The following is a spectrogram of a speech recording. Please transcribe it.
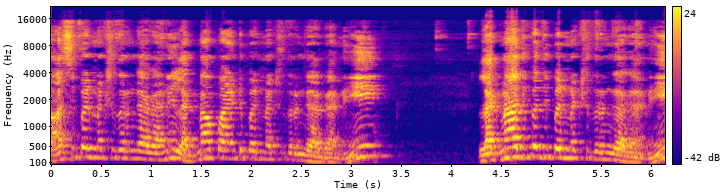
రాశిపడి నక్షత్రంగా కానీ లగ్నా పాయింట్ పడి నక్షత్రంగా కానీ లగ్నాధిపతి పడి నక్షత్రంగా కానీ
